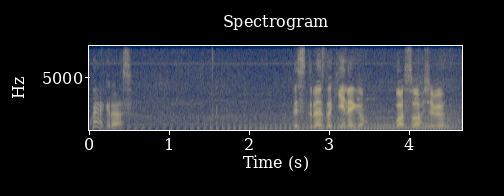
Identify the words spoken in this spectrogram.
Qual é a graça? Esse trânsito aqui, negão. Boa sorte, viu?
